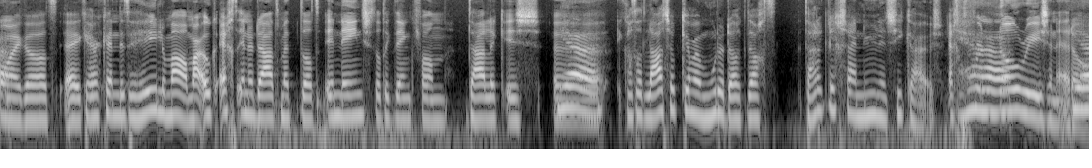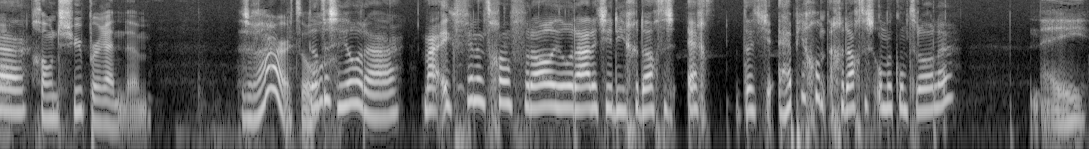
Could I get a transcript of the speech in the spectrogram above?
Oh my god. Ja, ik herken dit helemaal. Maar ook echt inderdaad met dat ineens dat ik denk van, dadelijk is... eh, Ja. Ik had dat laatst ook een keer met mijn moeder dat ik dacht, dadelijk ligt zij nu in het ziekenhuis. Echt Ja. for no reason at all. Ja. Gewoon super random. Dat is raar, toch? Dat is heel raar. Maar ik vind het gewoon vooral heel raar dat je die gedachten echt... Dat je, heb je gewoon gedachten onder controle? Nee.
